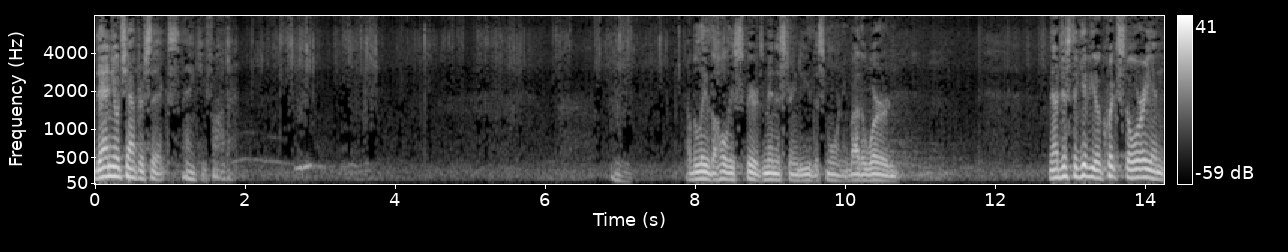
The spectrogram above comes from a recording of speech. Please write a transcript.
Daniel chapter 6. Thank you, Father. I believe the Holy Spirit's ministering to you this morning by the word. Now, just to give you a quick story and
